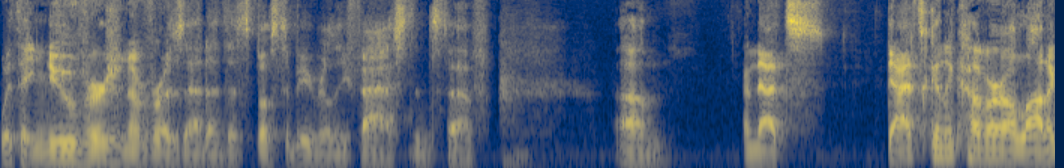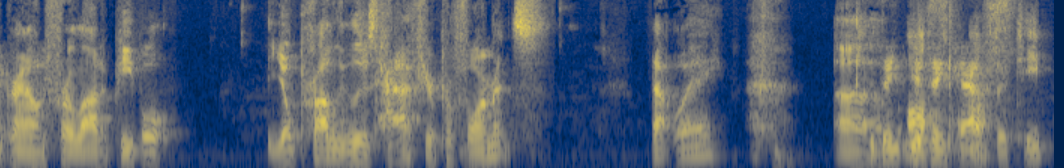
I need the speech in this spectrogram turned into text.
with a new version of Rosetta that's supposed to be really fast and stuff um, and that's that's going to cover a lot of ground for a lot of people. You'll probably lose half your performance that way. Uh, you think, you off, think half? the teeth.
